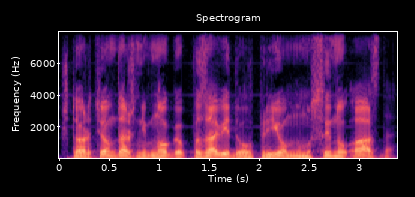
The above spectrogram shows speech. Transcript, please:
что Артем даже немного позавидовал приемному сыну Азда.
